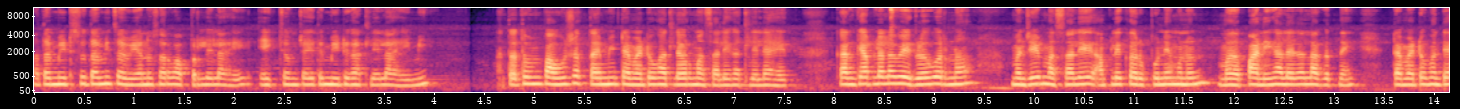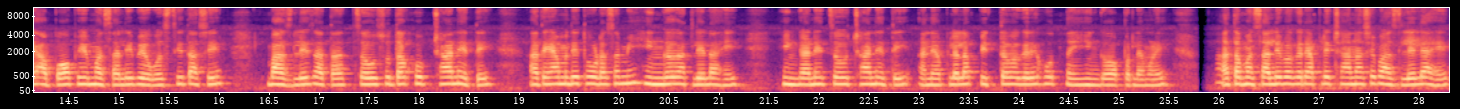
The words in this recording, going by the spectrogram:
आता मीठसुद्धा मी चवीनुसार वापरलेलं आहे. एक चमचा इथं मीठ घातलेलं आहे मी. आता तुम्ही पाहू शकता मी टमॅटो घातल्यावर मसाले घातलेले आहेत. कारण की आपल्याला वेगळं वरणं म्हणजे मसाले आपले करपू नये म्हणून म पाणी घालायला लागत नाही. टमॅटोमध्ये आपोआप हे मसाले व्यवस्थित असे भाजले जातात. चवसुद्धा खूप छान येते. आता यामध्ये थोडासा मी हिंग घातलेला आहे. हिंगाने चव छान येते आणि आपल्याला पित्त वगैरे होत नाही हिंग वापरल्यामुळे. आता मसाले वगैरे आपले छान असे भाजलेले आहेत.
